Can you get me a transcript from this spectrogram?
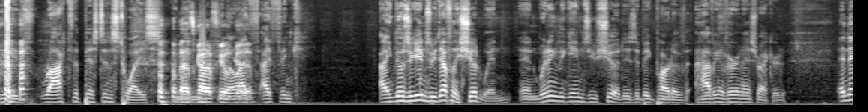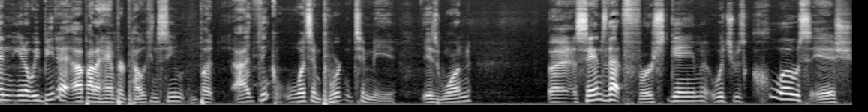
We've rocked the Pistons twice. That's gotta feel you know, I good. th- I think, I think those are games we definitely should win, and winning the games you should is a big part of having a very nice record. And then you know we beat it up on a hampered Pelicans team, but I think what's important to me is one. Uh, sans that first game, which was close-ish.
